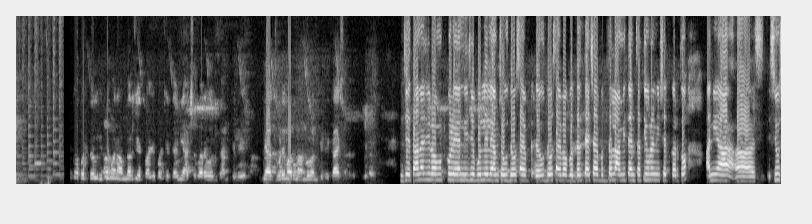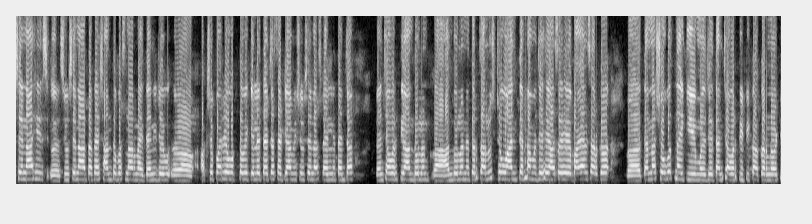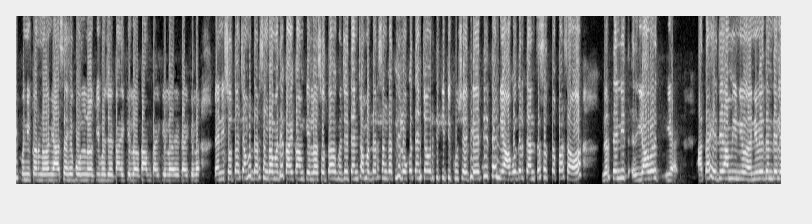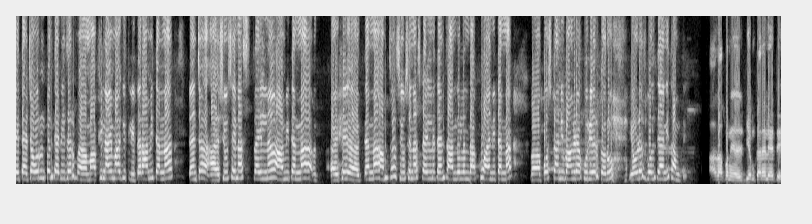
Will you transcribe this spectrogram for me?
बद्दल विद्यमान आमदार जे आहेत भाजपाचे त्यांनी आक्षेपार्ह विधान केले. तुम्ही आज जोडे मारून आंदोलन केले. काय सांगाल? जे तानाजीराव मुटकुळे यांनी जे बोललेले आमच्या उद्धव साहेब उद्धव साहेबाबद्दल त्याच्याबद्दल आम्ही त्यांचा तीव्र निषेध करतो. आणि शिवसेना ही शिवसेना आता काय शांत बसणार नाही. त्यांनी जे अ, आक्षेपार्ह वक्तव्य केले त्याच्यासाठी आम्ही शिवसेना स्टाईलने त्यांच्या त्यांच्यावरती आंदोलन आंदोलन तर चालूच ठेवू. आणि त्यांना म्हणजे हे असं हे बायांसारखं त्यांना शोभत नाही की म्हणजे त्यांच्यावरती टीका करणं टिप्पणी करणं आणि असं हे बोलणं की म्हणजे काय केलं काम काय केलं हे काय केलं. त्यांनी स्वतःच्या मतदारसंघामध्ये काय काम केलं स्वतः म्हणजे त्यांच्या मतदारसंघातले लोक त्यांच्यावरती किती खुश आहेत हे ते त्यांनी अगोदर त्यांचं तपासावं. जर त्यांनी यावर या- आता हे जे आम्ही निवेदन दिले त्याच्यावरून पण त्यांनी जर माफी नाही मागितली तर आम्ही त्यांना त्यांच्या शिवसेना स्टाईलनं आम्ही त्यांना हे त्यांना आमचं शिवसेना स्टाईलनं त्यांचं आंदोलन दाखवू आणि त्यांना पोस्टाने बांगड्या कुरिअर करू. एवढंच बोलते आणि थांबते. आज आपण एसडीएम कार्यालय येथे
